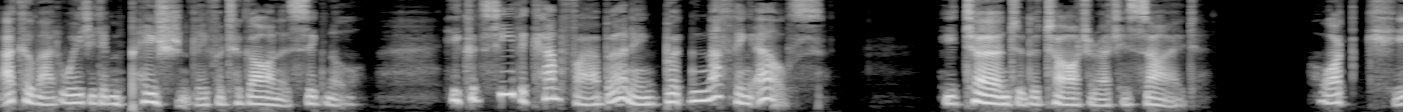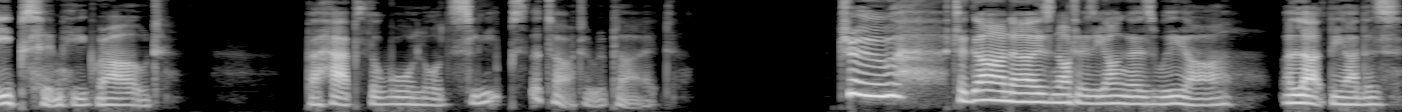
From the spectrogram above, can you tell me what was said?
Akomat waited impatiently for Tegana's signal. He could see the campfire burning, but nothing else. He turned to the Tartar at his side. What keeps him? he growled. Perhaps the warlord sleeps, the Tartar replied. True, Tegana is not as young as we are. Alert the others.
